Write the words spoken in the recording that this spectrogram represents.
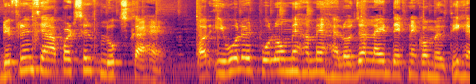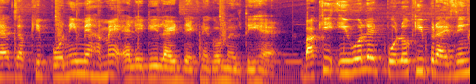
डिफरेंस यहाँ पर सिर्फ़ लुक्स का है। और इवोलेट पोलो में हमें हेलोजन लाइट देखने को मिलती है, जबकि पोनी में हमें एलईडी लाइट देखने को मिलती है। बाकी इवोलेट पोलो की प्राइसिंग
